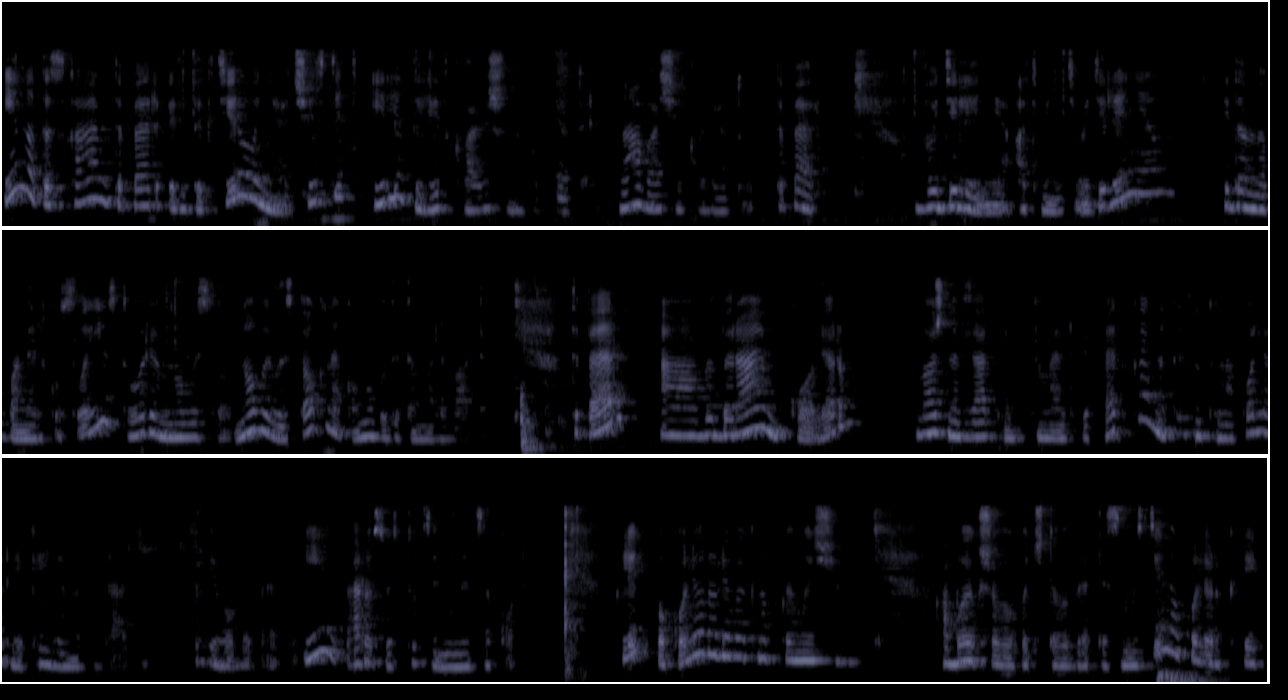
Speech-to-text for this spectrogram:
І натискаємо тепер редактирование, очистить или delete клавіші на комп'ютері на вашій клавіатурі. Тепер виділення, отмініть виділення, йдемо на панельку слої, створюємо новий слой, новий листок, на якому будете малювати. Тепер а, вибираємо колір, можна взяти інструмент піпетка і натиснути на колір, який є на зображенні, щоб його вибрати. І зараз ось тут заміниться колір. Клік по кольору лівою кнопкою миші. Або якщо ви хочете вибрати самостійно колір, клік,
